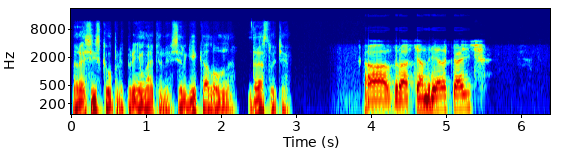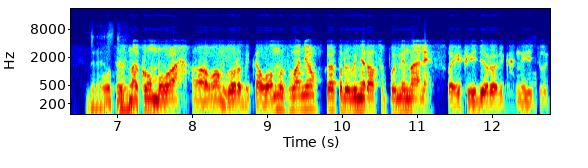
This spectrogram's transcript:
российского предпринимателя. Сергей Коломна. Здравствуйте. А, здравствуйте, Андрей Аркадьевич. Здравствуйте. Вот из знакомого а, вам города Коломна звоню, который вы не раз упоминали в своих видеороликах на YouTube.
